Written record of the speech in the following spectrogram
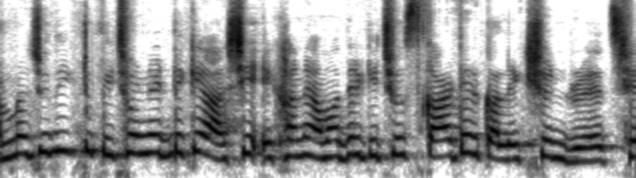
আমরা যদি একটু পিছনের দিকে আসি, এখানে আমাদের কিছু স্কার্টের কালেকশন রয়েছে।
